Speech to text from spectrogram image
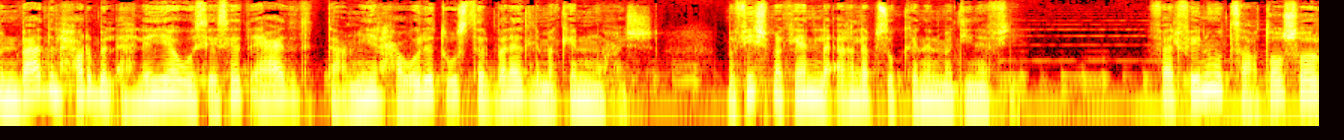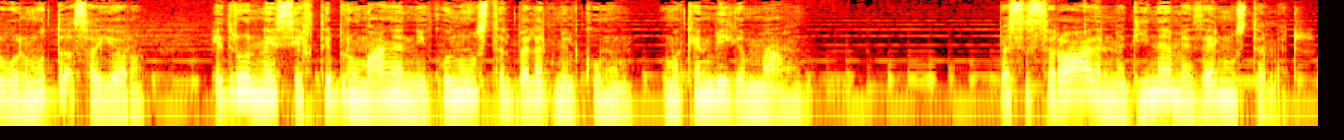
من بعد الحرب الأهلية وسياسات إعادة التعمير حولت وسط البلد لمكان موحش مفيش مكان لأغلب سكان المدينة فيه. في 2019 ولمدة قصيرة قدروا الناس يختبروا معنى إن يكون وسط البلد ملكهم ومكان بيجمعهم. بس الصراع على المدينة ما زال مستمر.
